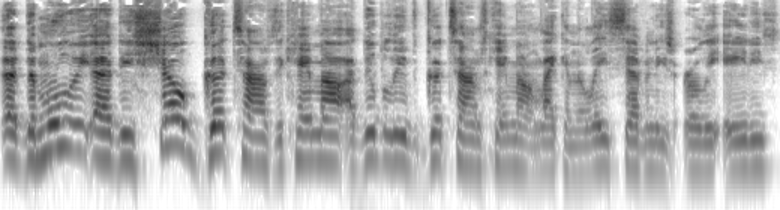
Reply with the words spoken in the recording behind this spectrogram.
Uh, the movie, uh, the show Good Times that came out, I do believe Good Times came out like in the late 70s, early 80s.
